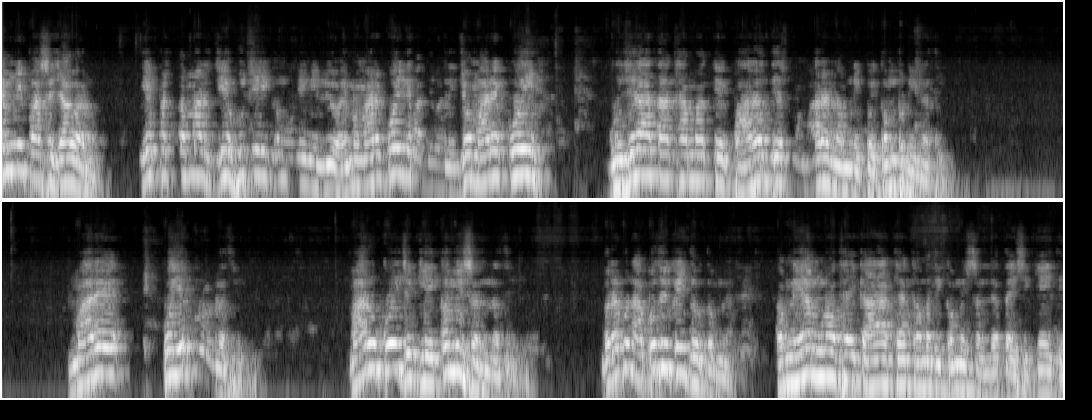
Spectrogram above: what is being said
એમની પાસે જવાનું. એ પછી તમારે જે હુજે એ કંપનીની લ્યો. એમાં મારે કોઈ લેવા દેવાની જો મારે કોઈ ગુજરાત આખામાં કે ભારત દેશમાં મારા નામની કોઈ કંપની નથી. મારે કોઈ એપ્રુવ નથી. મારું કોઈ જગ્યાએ કમિશન નથી. બરાબર આ બધું કહી દઉં તમને. તમને એમ ન થાય કે આ ક્યાંક આમાંથી કમિશન લેતા છે, ક્યાંયથી?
